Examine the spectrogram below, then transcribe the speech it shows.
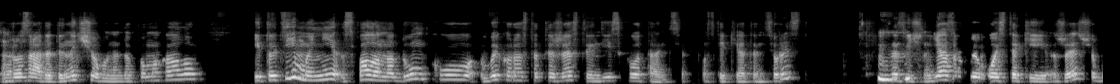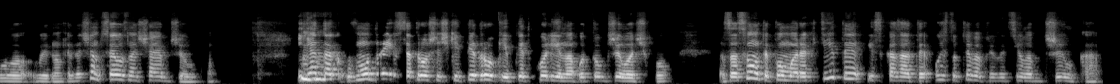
розрадити. Нічого не допомагало. І тоді мені спало на думку використати жести індійського танця, оскільки я танцюрист. Незвично, я зробив ось такий жест, що було видно глядачам. Це означає бджилку. І я так вмудрився трошечки під руки, під коліна оту бджилочку засунути, померехтіти і сказати: ось до тебе прилетіла бджилка.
